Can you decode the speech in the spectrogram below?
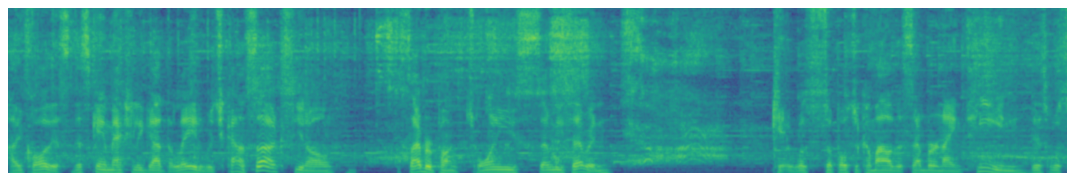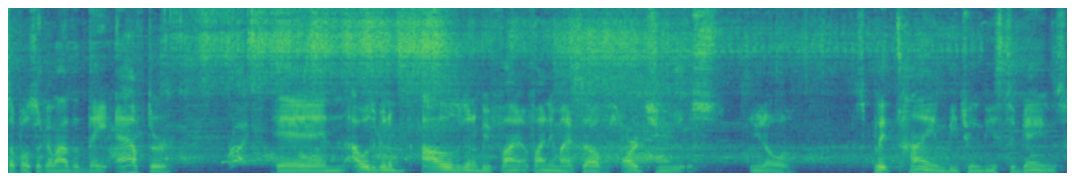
how you call this? This game actually got delayed, which kind of sucks. You know, Cyberpunk 2077 was supposed to come out December 19. This was supposed to come out the day after and I was gonna I was gonna be find, finding myself hard to you know split time between these two games.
